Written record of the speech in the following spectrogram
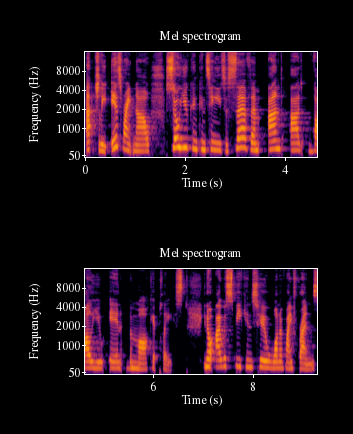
actually is right now so you can continue to serve them and add value in the marketplace. You know, I was speaking to one of my friends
